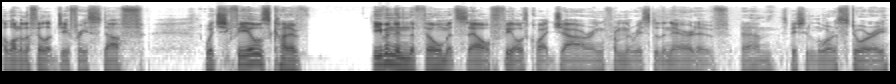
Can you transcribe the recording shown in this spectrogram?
a lot of the Philip Jeffries stuff, which feels kind of even in the film itself feels quite jarring from the rest of the narrative, um, especially Laura's story,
